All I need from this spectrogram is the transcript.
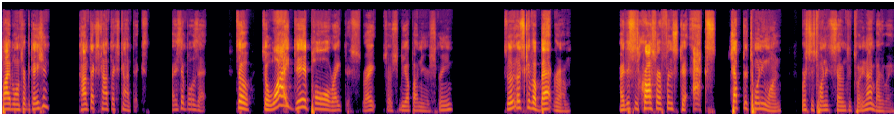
Bible interpretation? Context, context, context. Right? Simple as that. So so why did Paul write this, right? So it should be up on your screen. So let's give a background. Right, this is cross reference to Acts chapter 21, verses 27 to 29, by the way.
